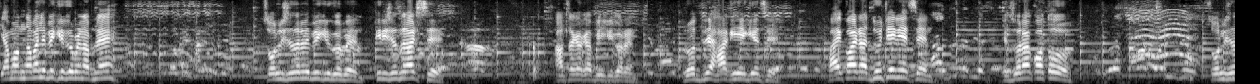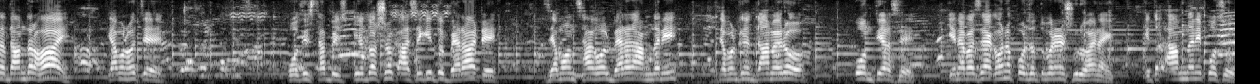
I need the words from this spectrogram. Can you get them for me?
কেমন দামে বিক্রি করবেন আপনি? চল্লিশ হাজারে বিক্রি করবেন। তিরিশ হাজার আসছে। আচ্ছা কাকা বিক্রি করেন। রোদ্রে হাগিয়ে গেছে ভাই, কয়টা? দুইটাই নিয়েছেন। জোড়া কত? চল্লিশ হাজার দাম দর হয়। কেমন হচ্ছে? পঁচিশ, ছাব্বিশ। প্রিয় দর্শক, আছে কিন্তু বেড়াহাটে যেমন ছাগল, বেড়ার আমদানি, তেমন কিন্তু দামেরও কমতি আছে। কেনা বেচা এখনও পর্যাপ্ত পরিমাণে শুরু হয় নাই। কিন্তু আমদানি প্রচুর।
